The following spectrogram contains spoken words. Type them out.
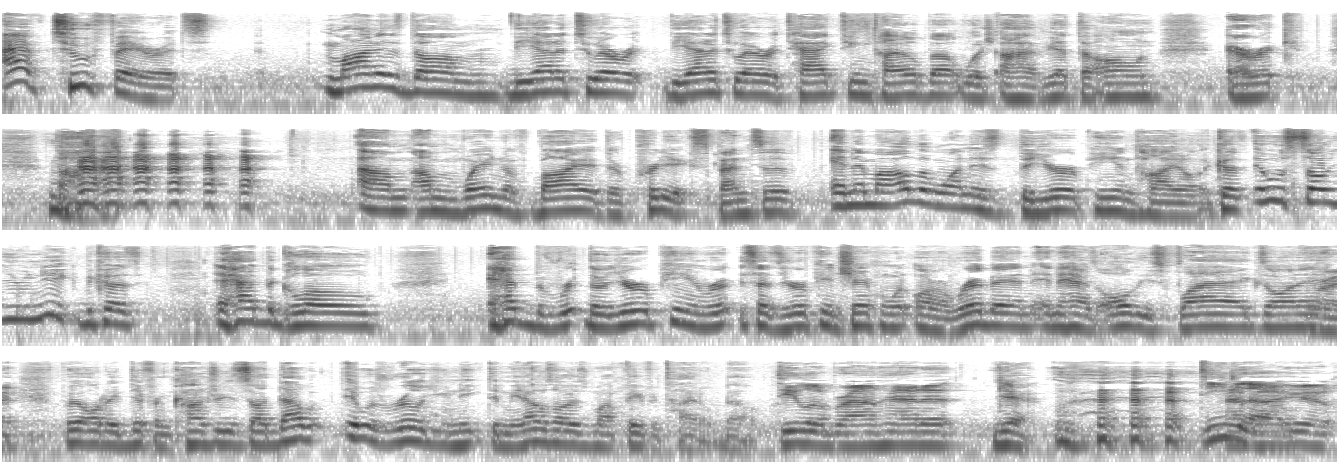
I have two favorites. Mine is the, um, the Attitude Era, the Attitude Era Tag Team title belt, which I have yet to own. Eric. Uh, um, I'm waiting to buy it. They're pretty expensive. And then my other one is the European title because it was so unique because it had the globe. It had the, the European. It says European champion on a ribbon, and it has all these flags on it Right. with all the different countries. So that it was real unique to me. That was always my favorite title belt. D'Lo Brown had it. Yeah, How about D'Lo. you?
